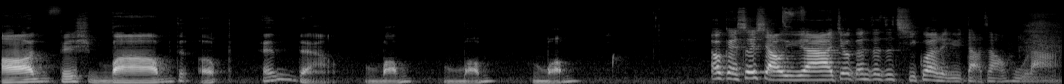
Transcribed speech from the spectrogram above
Odd Fish bobbed up and down. Bob, bob, bob. OK，所以小鱼啊就跟这只奇怪的鱼打招呼啦，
